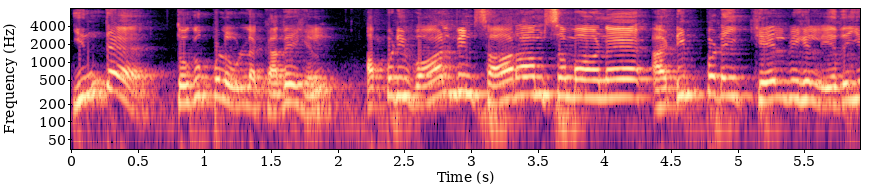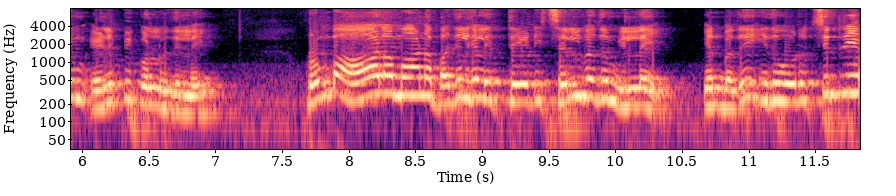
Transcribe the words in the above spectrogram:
இந்த தொகுப்பில் உள்ள கதைகள் அப்படி வாழ்வின் சாராம்சமான அடிப்படை கேள்விகள் எதையும் எழுப்பிக் கொள்வதில்லை. ரொம்ப ஆழமான பதில்களை தேடி செல்வதும் இல்லை. என்பது இது ஒரு சிறிய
